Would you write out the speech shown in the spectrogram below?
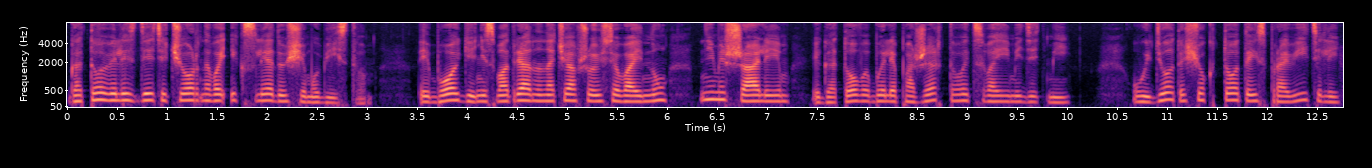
Готовились дети Черного и к следующим убийствам. И боги, несмотря на начавшуюся войну, не мешали им и готовы были пожертвовать своими детьми. Уйдет еще кто-то из правителей,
